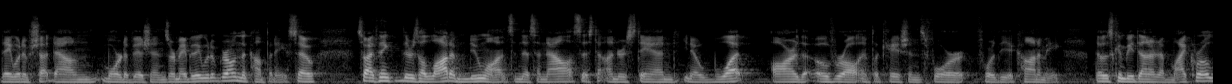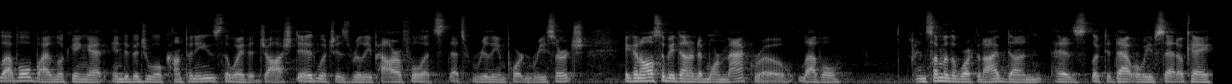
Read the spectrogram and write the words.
they would have shut down more divisions, or maybe they would have grown the company. So, so I think there's a lot of nuance in this analysis to understand, you know, what are the overall implications for for the economy. Those can be done at a micro level by looking at individual companies, the way that Josh did, which is really powerful. It's that's really important research. It can also be done at a more macro level. And some of the work that I've done has looked at that, where we've said, okay,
